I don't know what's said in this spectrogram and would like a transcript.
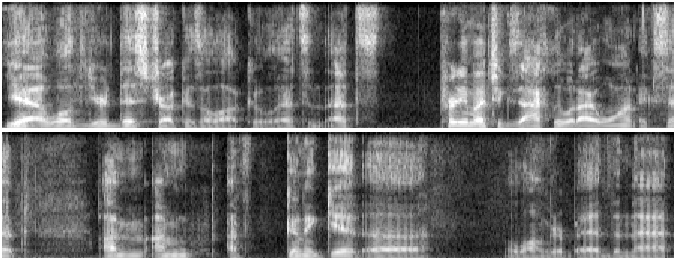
yeah. Well, your this truck is a lot cooler. That's that's pretty much exactly what I want. Except I'm I'm I'm gonna get a a longer bed than that.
